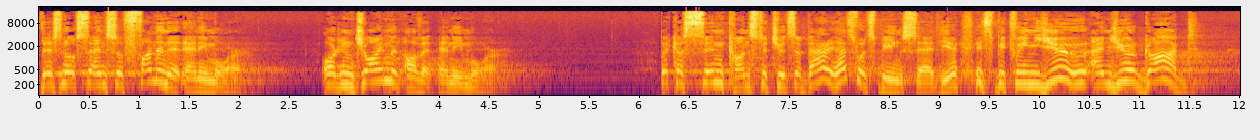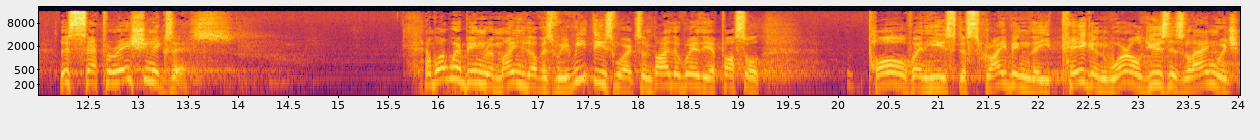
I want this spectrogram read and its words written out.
There's no sense of fun in it anymore or enjoyment of it anymore. Because sin constitutes a barrier. That's what's being said here. It's between you and your God. This separation exists. And what we're being reminded of as we read these words, and by the way, the Apostle Paul, when he's describing the pagan world, uses language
